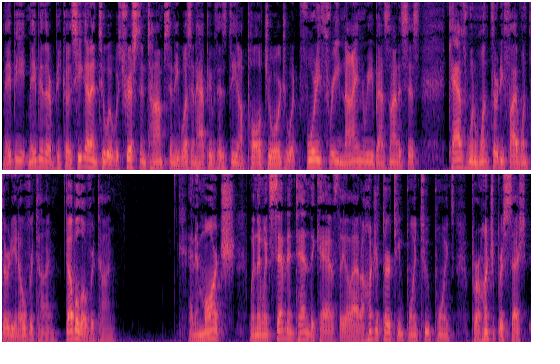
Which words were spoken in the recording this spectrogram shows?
Maybe maybe they're because he got into it with Tristan Thompson. He wasn't happy with his D on Paul George with 43, nine rebounds, nine assists. Cavs won 135, 130 in overtime, double overtime. And in March, when they went 7 and 10, the Cavs, they allowed 113.2 points per 100, possession,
